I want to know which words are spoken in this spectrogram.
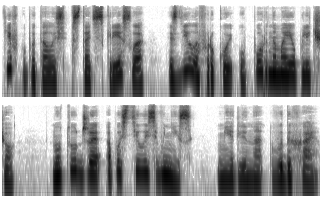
Тиф попыталась встать с кресла, сделав рукой упор на мое плечо, но тут же опустилась вниз, медленно выдыхая.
